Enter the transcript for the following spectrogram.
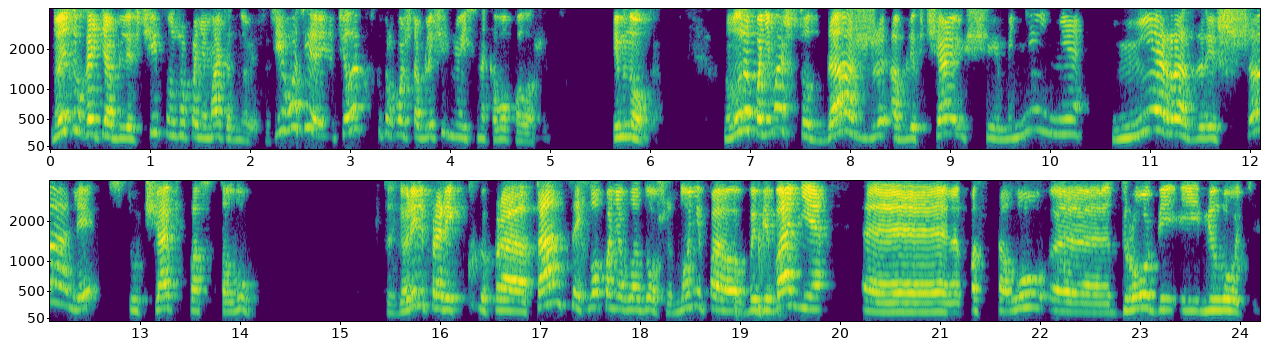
но если вы хотите облегчить, нужно понимать одну вещь. То есть, у вас есть человек, который хочет облегчить, у него есть на кого положиться. И много. Но нужно понимать, что даже облегчающие мнения не разрешали стучать по столу. То есть говорили про, про танцы и хлопание в ладоши, но не по выбивание э, по столу э, дроби и мелодии.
